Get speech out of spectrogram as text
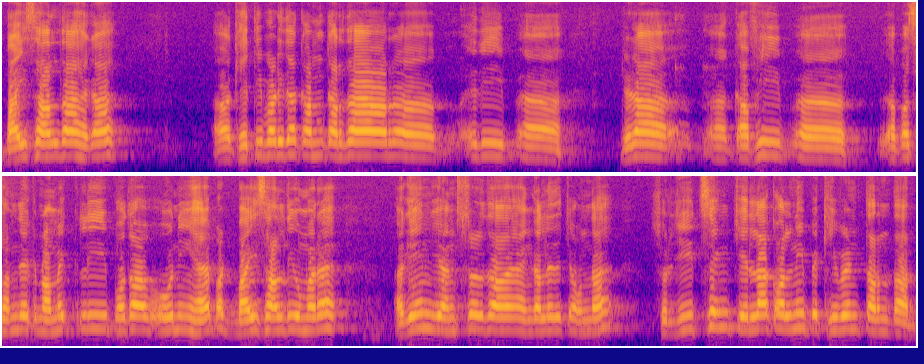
22 ਸਾਲ ਦਾ ਹੈਗਾ। ਖੇਤੀਬਾੜੀ ਦਾ ਕੰਮ ਕਰਦਾ ਔਰ ਇਹਦੀ ਜਿਹੜਾ ਕਾਫੀ ਆਪਾਂ ਸਮਝਦੇ ਇਕਨੋਮਿਕਲੀ ਬਹੁਤਾ ਉਹ ਨਹੀਂ ਹੈ ਬਟ 22 ਸਾਲ ਦੀ ਉਮਰ ਹੈ। ਅਗੇਨ ਯੰਗਸਟਰ ਦਾ ਐਂਗਲ ਇਹਦੇ ਚ ਆਉਂਦਾ ਹੈ। ਸੁਰਜੀਤ ਸਿੰਘ ਚੇਲਾ ਕਾਲਨੀ ਭਿੱਖੀਵਿੰਡ ਤਰਨਤਾਰਨ।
